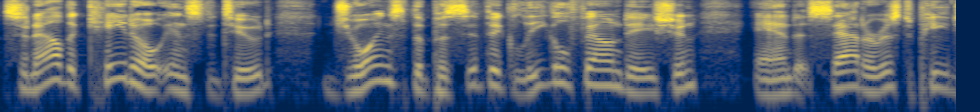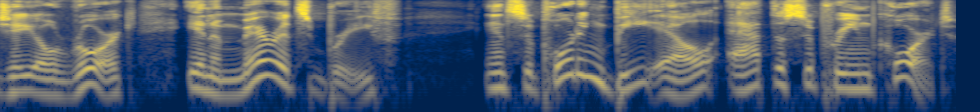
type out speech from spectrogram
So now the Cato Institute joins the Pacific Legal Foundation and satirist P.J. O'Rourke in a merits brief in supporting BL at the Supreme Court.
